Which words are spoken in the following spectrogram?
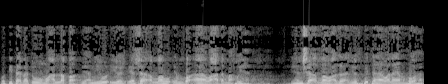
وكتابته معلقة بأن يشاء الله إمضاءها وعدم محوها يعني شاء الله عز وجل أن يثبتها ولا يمحوها.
